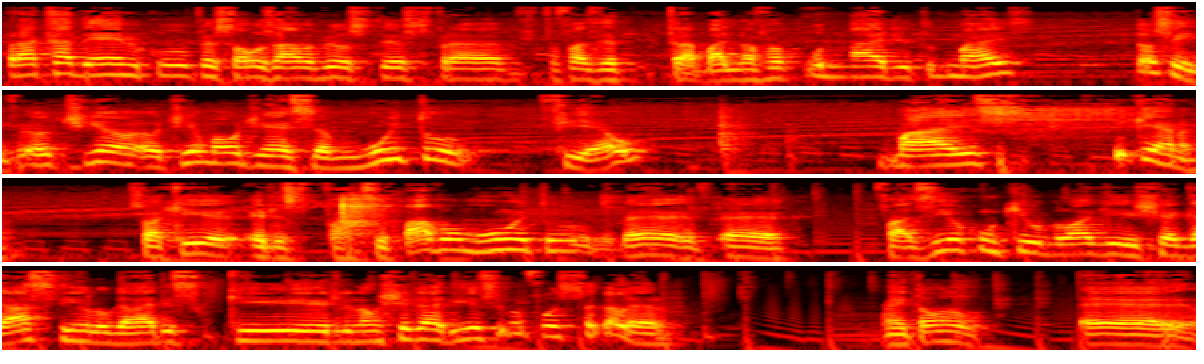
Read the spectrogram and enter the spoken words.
para acadêmico, o pessoal usava meus textos para fazer trabalho na faculdade e tudo mais. Então, assim, eu tinha, eu tinha uma audiência muito fiel, mas pequena. Só que eles participavam muito, né, é, faziam com que o blog chegasse em lugares que ele não chegaria se não fosse essa galera. Então, é,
